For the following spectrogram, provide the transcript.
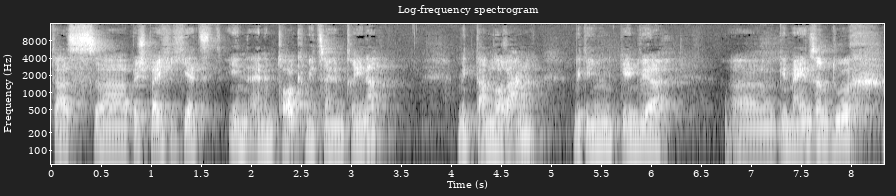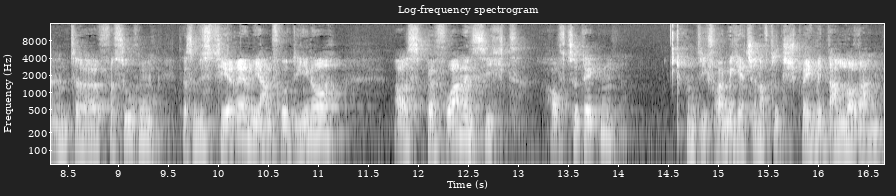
das äh, bespreche ich jetzt in einem Talk mit seinem Trainer, mit Dan Lorang. Mit ihm gehen wir äh, gemeinsam durch und äh, versuchen, das Mysterium Jan Frodeno aus Performance-Sicht aufzudecken. Und ich freue mich jetzt schon auf das Gespräch mit Dan Lorang.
